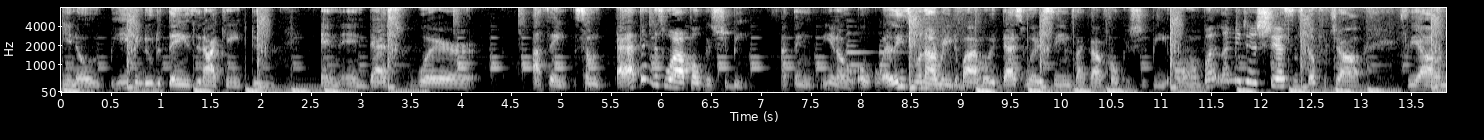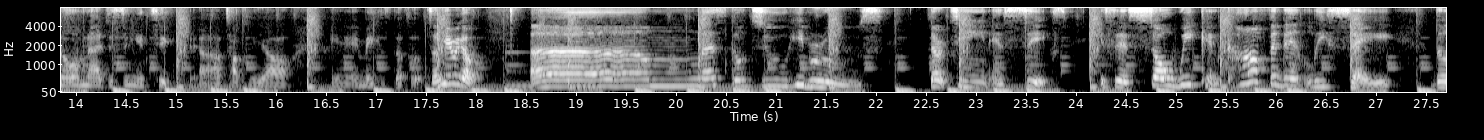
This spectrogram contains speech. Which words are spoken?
you know, He can do the things that I can't do, and and that's where I think some. I think that's where our focus should be. I think you know, at least when I read the Bible, that's where it seems like our focus should be on. But let me just share some stuff with y'all, so y'all know I'm not just here tick, uh, talking to y'all and, and making stuff up. So here we go. Um, let's go to Hebrews 13 and 6. It says, So we can confidently say, The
